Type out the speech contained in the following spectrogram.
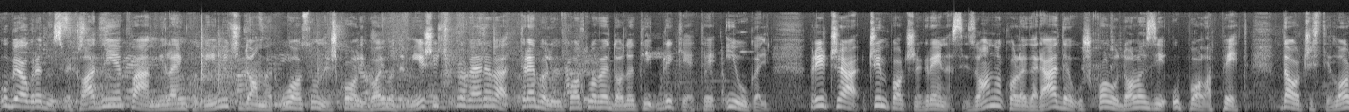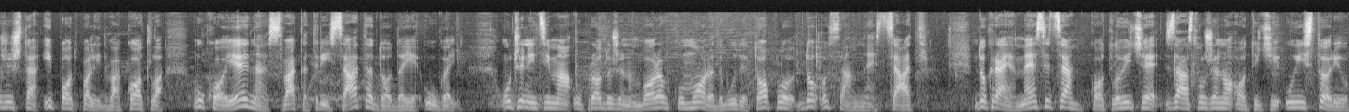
U Beogradu sve hladnije, pa Milenko Dimić, domar u osnovnoj školi Vojvoda Mišić, proverava treba li u kotlove dodati brikete i ugalj. Priča, čim počne grejna sezona, kolega Rade u školu dolazi u pola pet, da očisti ložišta i potpali dva kotla, u koje na svaka tri sata dodaje ugalj. Učenicima u produženom boravku mora da bude toplo do 18 sati. Do kraja meseca kotlovi će zasluženo otići u istoriju,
